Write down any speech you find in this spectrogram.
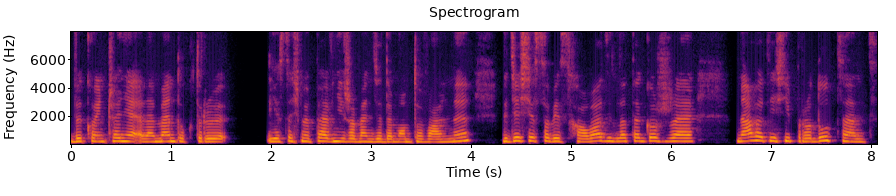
wykończenie elementu, który jesteśmy pewni, że będzie demontowalny, gdzie się sobie schować, dlatego że nawet jeśli producent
